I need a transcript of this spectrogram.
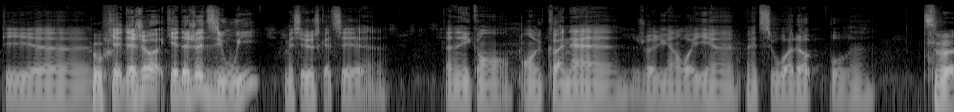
Puis, euh, qui, a déjà, qui a déjà dit oui. Mais c'est juste que, tu sais, euh, étant donné qu'on on le connaît, euh, je vais lui envoyer un, un petit what up pour. Tu vas,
